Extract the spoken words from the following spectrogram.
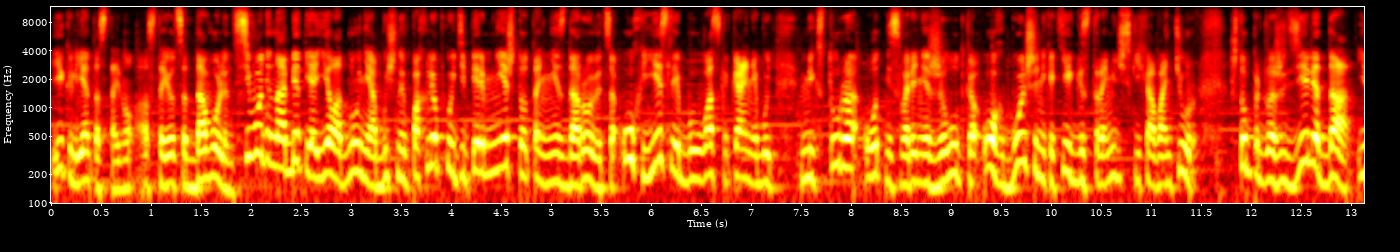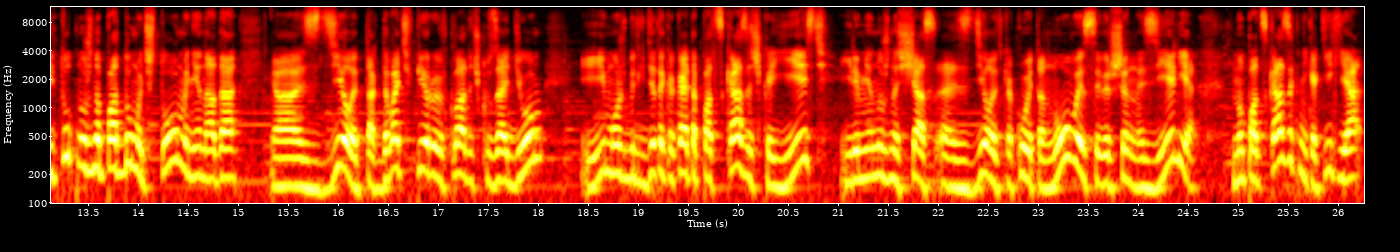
и клиент остается доволен. Сегодня на обед я ел одну необычную похлебку, и теперь мне что-то не здоровится. Ух, если бы у вас какая-нибудь микстура от несварения желудка. Ох, больше никаких гастрономических авантюр. Что предложить зелье? Да, и тут нужно подумать, что мне надо э, сделать. Так, давайте в первую вкладочку зайдем. И может быть где-то какая-то подсказочка есть, или мне нужно сейчас э, сделать какое-то новое совершенно зелье, но подсказок никаких я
